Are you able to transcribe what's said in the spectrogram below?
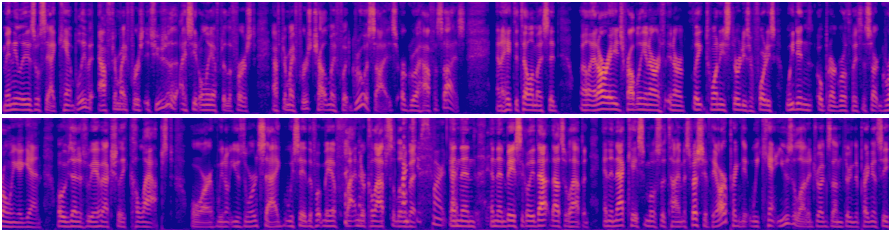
many ladies will say, "I can't believe it." After my first, it's usually I see it only after the first. After my first child, my foot grew a size or grew a half a size, and I hate to tell them, I said, "Well, at our age, probably in our in our late 20s, 30s, or 40s, we didn't open our growth plates start growing again. What we've done is we have actually collapsed, or we don't use the word sag. We say the foot may have flattened or collapsed a little Aren't bit. You smart, and then and then basically that that's what will happen. And in that case, most of the time, especially especially if they are pregnant, we can't use a lot of drugs on during the pregnancy.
